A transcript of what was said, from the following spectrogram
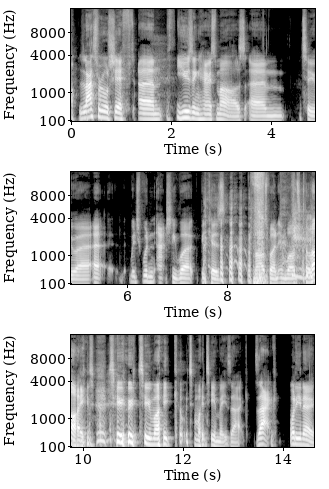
lateral shift um, using House Mars to, uh, uh, which wouldn't actually work because Mars weren't in Worlds Collide. To to my to my teammate Zach. Zach, what do you know?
